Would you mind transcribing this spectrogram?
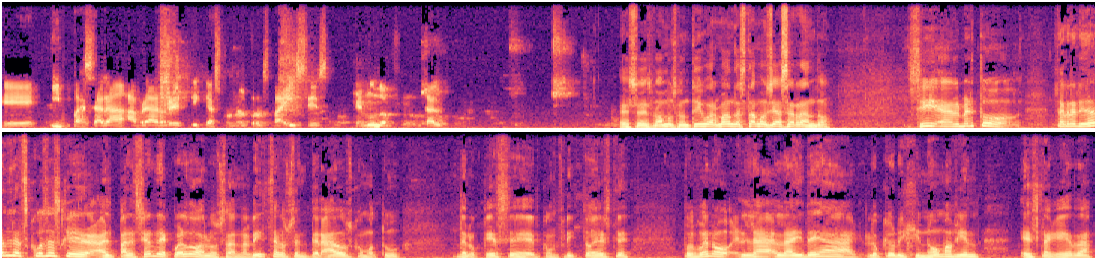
eh, y pasará, habrá réplicas con otros países del mundo occidental. Eso es, vamos contigo Armando, estamos ya cerrando. Sí, Alberto, la realidad de las cosas que al parecer, de acuerdo a los analistas, los enterados como tú, de lo que es el conflicto este, pues bueno, la, la idea, lo que originó más bien esta guerra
